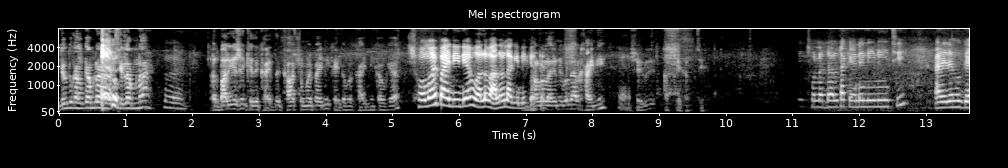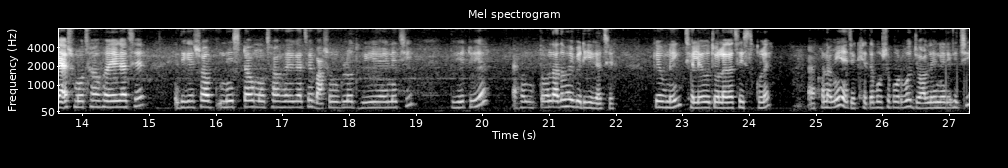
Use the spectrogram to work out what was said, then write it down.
যেহেতু কালকে আমরা ছিলাম না আর বাড়ি এসে খেতে খাইতে খাওয়ার সময় পাইনি খাইতে খাইনি কালকে আর। সময় পাইনি নিয়ে বলো ভালো লাগেনি ভালো লাগেনি বলে আর খাইনি হ্যাঁ। সেগুলি আজকে খাচ্ছি। ছোলার ডালটা কেনে নিয়ে নিয়েছি আর এই দেখো গ্যাস মোছা হয়ে গেছে। এদিকে সব নিচটাও মোছা হয়ে গেছে বাসনগুলো ধুয়ে এনেছি ধুয়ে টুয়ে এখন তোমার দাদাভাই বেরিয়ে গেছে। কেউ নেই ছেলেও চলে গেছে স্কুলে। এখন আমি এই যে খেতে বসে পড়ব জল এনে রেখেছি।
